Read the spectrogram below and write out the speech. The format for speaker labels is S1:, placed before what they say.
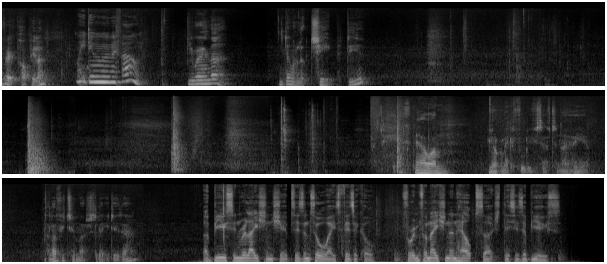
S1: You're very popular.
S2: What are you doing with my phone?
S1: You wearing that? You don't want to look cheap, do you? Now, um, you're not gonna make a fool of yourself tonight, are you? I love you too much to let you do that.
S3: Abuse in relationships isn't always physical. For information and help, search This Is Abuse.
